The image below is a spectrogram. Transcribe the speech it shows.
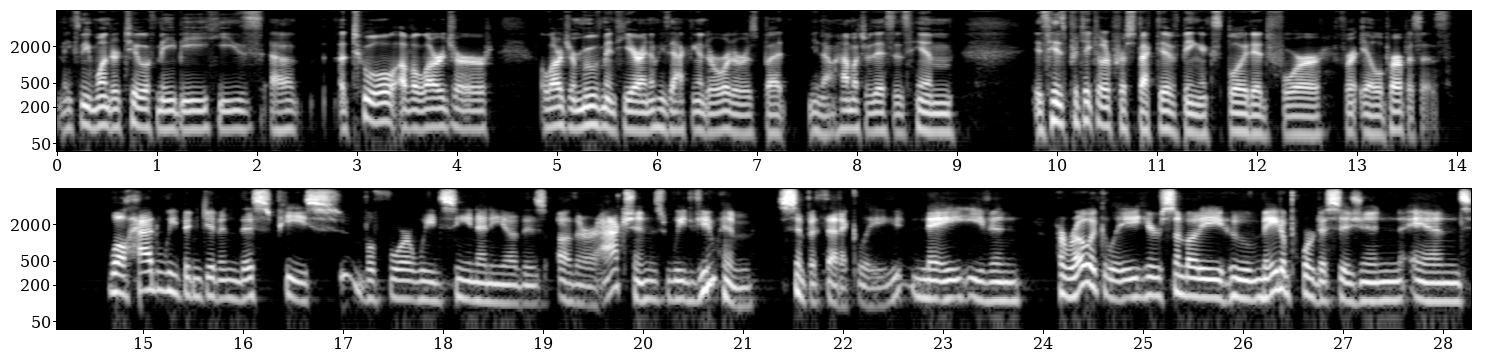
makes me wonder too if maybe he's uh, a tool of a larger a larger movement here. I know he's acting under orders, but you know how much of this is him is his particular perspective being exploited for for ill purposes. Well, had we been given this piece before we'd seen any of his other actions, we'd view him sympathetically, nay, even heroically. Here's somebody who made a poor decision and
